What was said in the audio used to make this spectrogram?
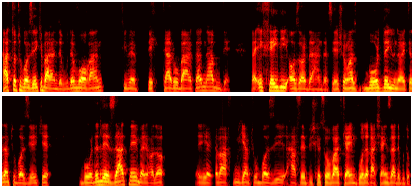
حتی تو بازیایی که برنده بوده واقعا تیم بهتر و برتر نبوده. و این خیلی آزار دهنده است. یعنی شما از برد یونایتد هم تو بازیایی که برده لذت نمی‌بری حالا یه وقت میگم تو اون بازی هفته پیش که صحبت کردیم گل قشنگ زده بود و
